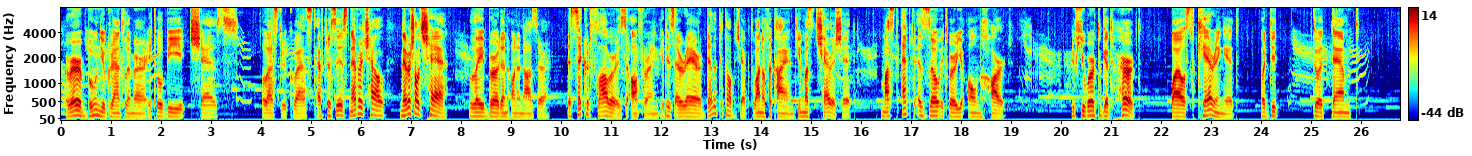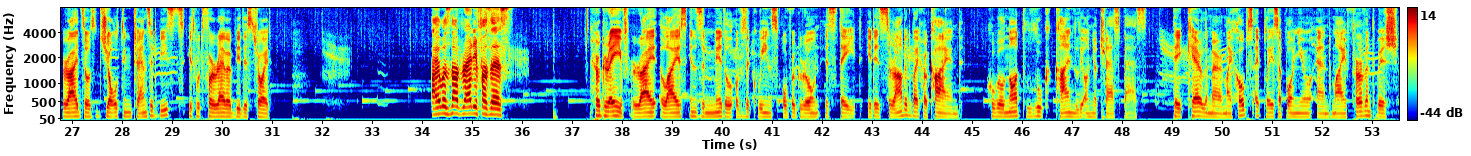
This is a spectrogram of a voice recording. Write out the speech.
A rare boon you grant Lemur, it will be Che's last request. After this, never shall never shall Che lay burden on another. A sacred flower is the offering. It is a rare, delicate object, one of a kind. You must cherish it. Must act as though it were your own heart. If you were to get hurt whilst carrying it, or did to attempt ride those jolting transit beasts, it would forever be destroyed. I was not ready for this! Her grave ri lies in the middle of the queen's overgrown estate. It is surrounded by her kind, who will not look kindly on your trespass. Take care, Lemur, my hopes I place upon you, and my fervent wish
